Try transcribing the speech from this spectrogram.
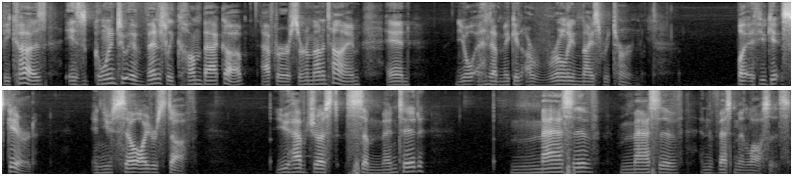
because it's going to eventually come back up after a certain amount of time and you'll end up making a really nice return. But if you get scared and you sell all your stuff, you have just cemented massive, massive investment losses.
